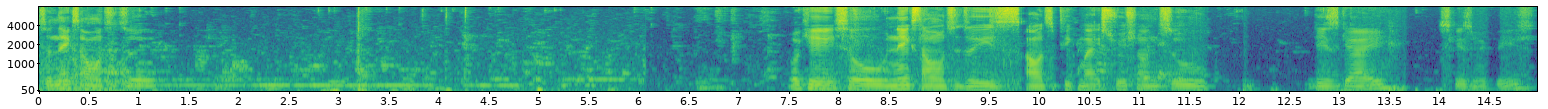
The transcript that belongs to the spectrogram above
So next I want to do okay so next I want to do is I want to pick my extrusion to this guy. Excuse me please.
